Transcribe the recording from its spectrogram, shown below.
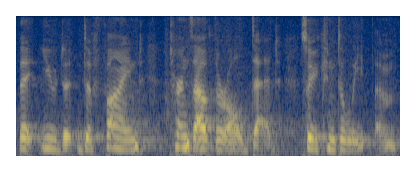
that you defined, turns out they're all dead, so you can delete them.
